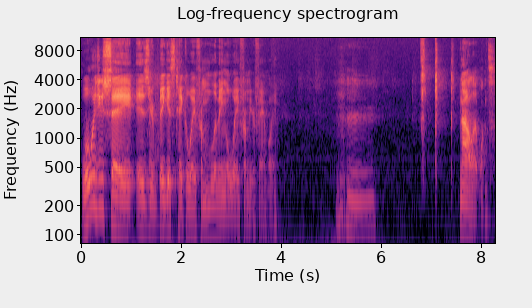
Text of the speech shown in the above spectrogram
what would you say is your biggest takeaway from living away from your family? Mm-hmm. Not all at once.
